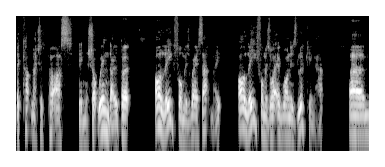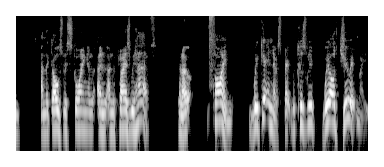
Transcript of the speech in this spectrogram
the cup match has put us in the shop window, but our league form is where it's at, mate. Our league form is what everyone is looking at, um, and the goals we're scoring and, and, and the players we have. You know, fine. we're getting the respect because we we are due it, mate.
